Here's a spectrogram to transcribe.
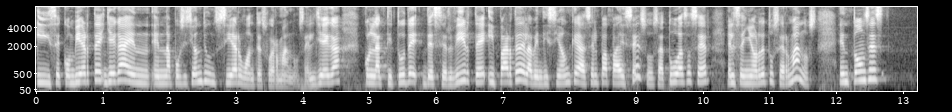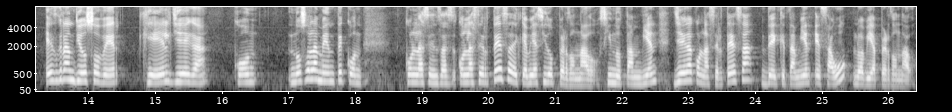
y se convierte, llega en, en la posición de un siervo ante su hermano. O sea, él llega con la actitud de, de servirte y parte de la bendición que hace el papá es eso. O sea, tú vas a ser el señor de tus hermanos. Entonces, es grandioso ver que él llega con, no solamente con con la, con la certeza de que había sido perdonado, sino también llega con la certeza de que también Esaú lo había perdonado.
